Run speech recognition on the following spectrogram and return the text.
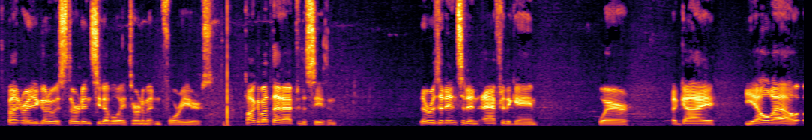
He's about ready to go to his third NCAA tournament in four years. Talk about that after the season. There was an incident after the game where a guy yelled out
